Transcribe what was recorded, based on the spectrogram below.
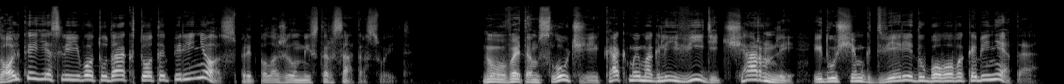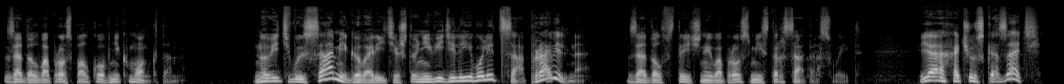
«Только если его туда кто-то перенес», — предположил мистер Саттерсвейт. «Ну, в этом случае, как мы могли видеть Чарнли, идущим к двери дубового кабинета?» — задал вопрос полковник Монктон. «Но ведь вы сами говорите, что не видели его лица, правильно?» — задал встречный вопрос мистер Саттерсвейт. «Я хочу сказать,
